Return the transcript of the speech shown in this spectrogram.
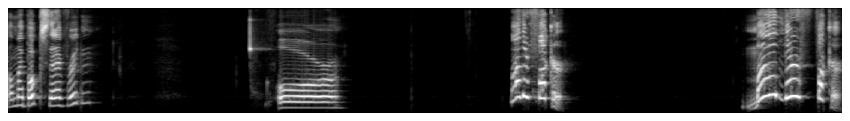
All my books that I've written? Or... Motherfucker. Motherfucker.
